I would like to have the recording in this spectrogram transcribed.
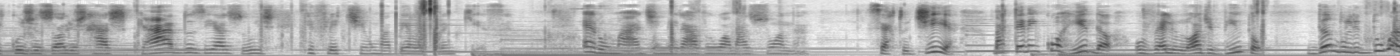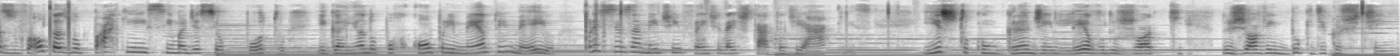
e cujos olhos rasgados e azuis refletiam uma bela franqueza. Era uma admirável amazona. Certo dia, batera em corrida o velho Lord Binton dando-lhe duas voltas no parque em cima de seu potro e ganhando por comprimento e meio, precisamente em frente da estátua de Acles. Isto com grande enlevo do, joque, do jovem Duque de Custin.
